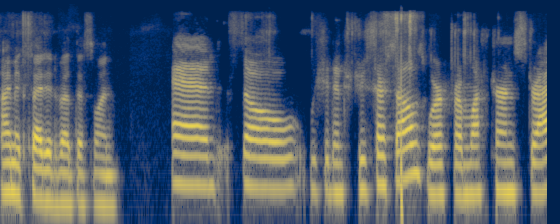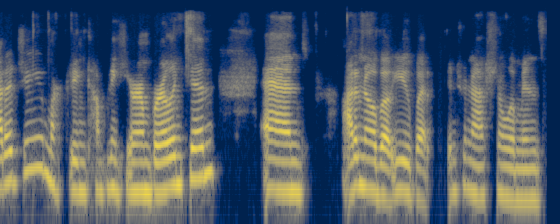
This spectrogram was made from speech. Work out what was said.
I'm excited about this one. And so we should introduce ourselves. We're from Left Turn Strategy, marketing company here in Burlington. And I don't know about you, but International Women's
